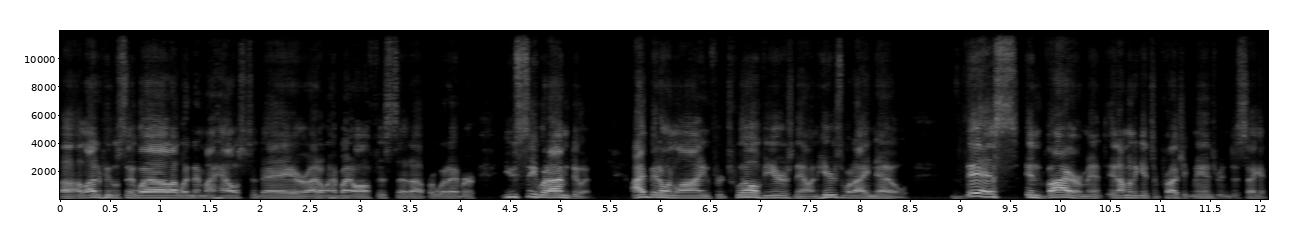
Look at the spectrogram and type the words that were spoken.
Uh, a lot of people say, well, I wasn't at my house today, or I don't have my office set up, or whatever. You see what I'm doing. I've been online for 12 years now, and here's what I know. This environment, and I'm going to get to project management in just a second,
